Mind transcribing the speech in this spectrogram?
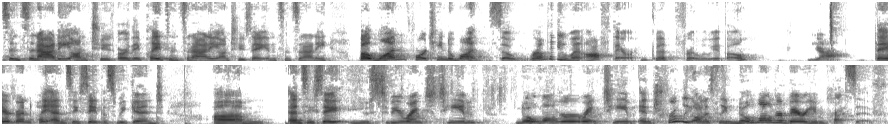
Cincinnati on Tuesday, or they played Cincinnati on Tuesday in Cincinnati, but won 14 to 1. So really went off there. Good for Louisville. Yeah. They are going to play NC State this weekend. Um, NC State used to be a ranked team, no longer a ranked team, and truly, honestly, no longer very impressive.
